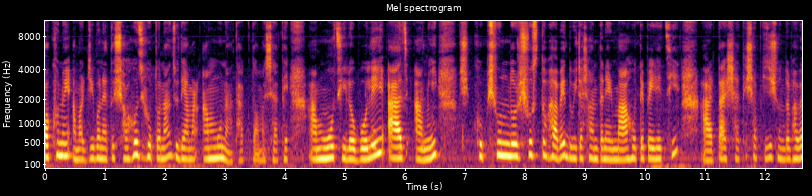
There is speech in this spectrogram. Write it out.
কখনোই আমার জীবন এত সহজ হতো না যদি আমার আম্মু না থাকতো আমার সাথে। আম্মু ছিল বলেই আজ আমি খুব সুন্দর, সুস্থভাবে দুইটা সন্তানের মা হতে পেরেছি আর তার সাথে সব কিছু সুন্দরভাবে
